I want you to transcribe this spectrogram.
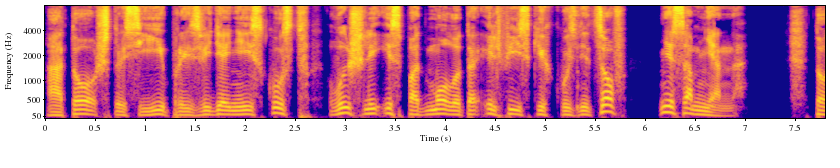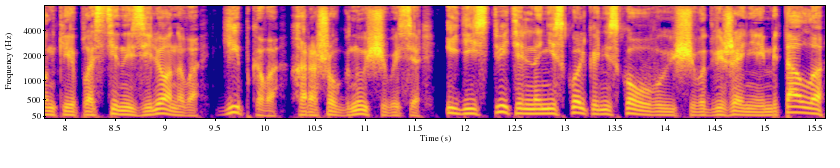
А то, что сии произведения искусств вышли из-под молота эльфийских кузнецов, несомненно. Тонкие пластины зеленого, гибкого, хорошо гнущегося и действительно нисколько не сковывающего движения металла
